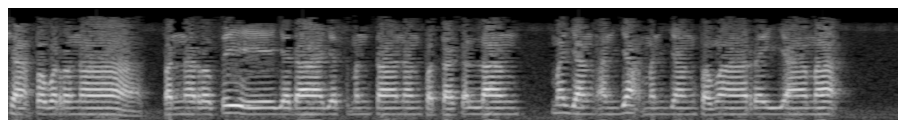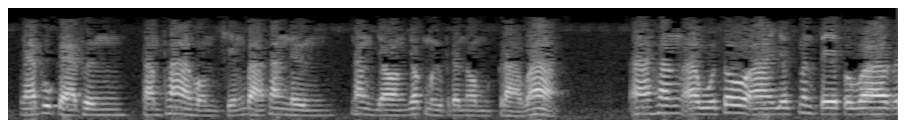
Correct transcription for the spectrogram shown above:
ชาปวรณาปันรสียดายสมันตานังปตะกัลังมยังอัญญะมันยังปวารยามะ และผู้แก่พึงทำผ้าห่มเฉียงบ่าข้างหนึ่ง นั่งยองยกมือประนมกล่าวว่า อาหังอาวุโสอายสมันเตปวาเร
